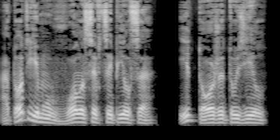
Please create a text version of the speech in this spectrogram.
а тот ему в волосы вцепился и тоже тузил.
